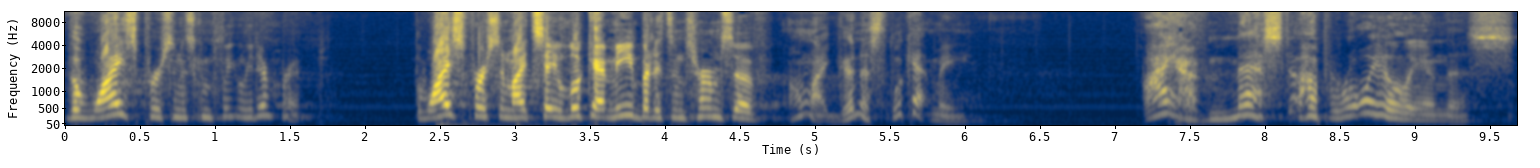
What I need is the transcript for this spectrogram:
The wise person is completely different. The wise person might say, Look at me, but it's in terms of, Oh my goodness, look at me. I have messed up royally in this.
